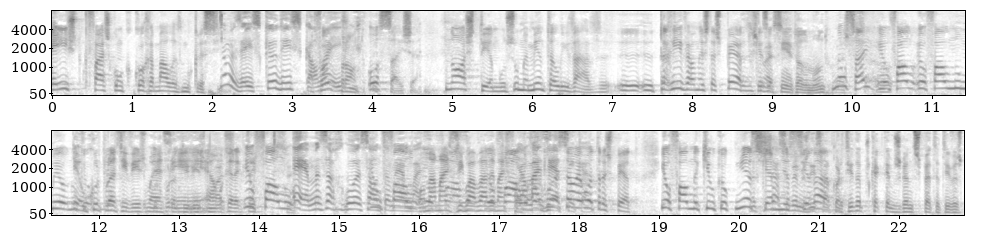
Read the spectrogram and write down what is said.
É isto que faz com que corra mal a democracia. Não, mas é isso que eu disse, calma Foi? aí. Pronto. Ou seja, nós temos uma mentalidade uh, terrível neste aspecto. Mas Quer dizer, é assim em todo mundo? Não mas... sei, eu falo, eu falo no meu. No o corporativismo é assim, é uma característica. Eu falo. É, mas a regulação também é falo, é mais. Onde há mais desigualdade é mais forte. A regulação é outro aspecto. Eu falo naquilo que eu conheço, mas que é a minha sabemos sociedade. Disso à partida, porque é que temos grandes expectativas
